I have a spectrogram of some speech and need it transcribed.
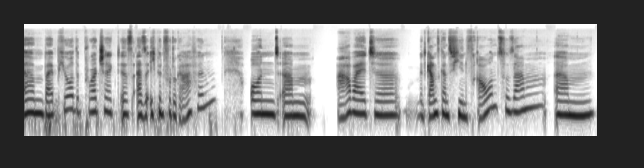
Ähm, bei Pure the Project ist, also ich bin Fotografin und ähm, arbeite mit ganz, ganz vielen Frauen zusammen ähm,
